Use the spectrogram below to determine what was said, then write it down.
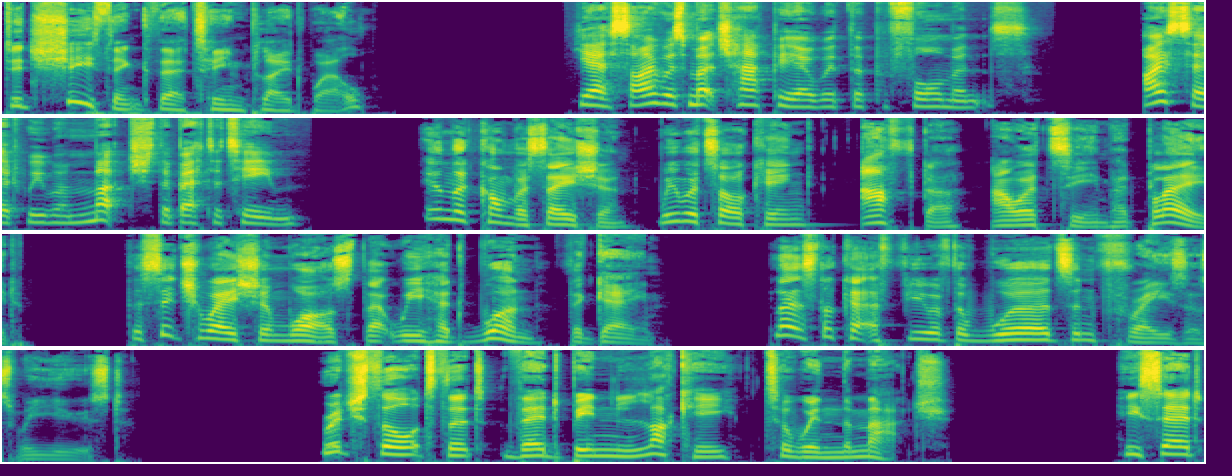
Did she think their team played well? Yes, I was much happier with the performance. I said we were much the better team. In the conversation, we were talking after our team had played. The situation was that we had won the game. Let's look at a few of the words and phrases we used. Rich thought that they'd been lucky to win the match. He said,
